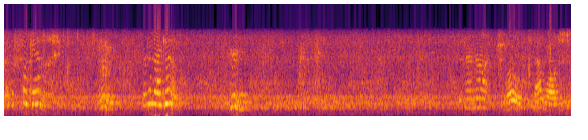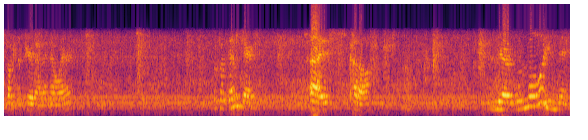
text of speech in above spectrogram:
Where the fuck am I? Hmm. Where did I go? Hmm. Did I not? Whoa, that wall just fucking appeared out of nowhere. Stairs? Uh, it's cut off. Never mind then.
